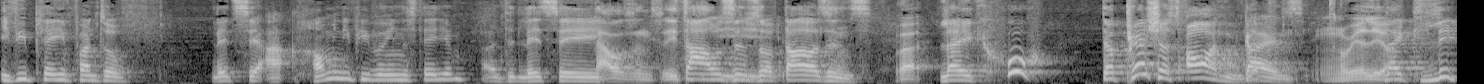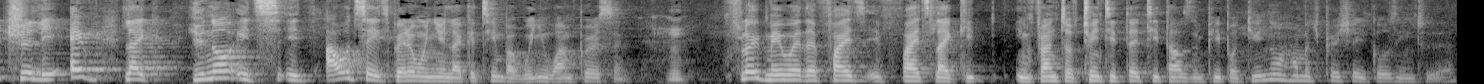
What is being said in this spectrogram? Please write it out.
if you play in front of, let's say, uh, how many people in the stadium? Uh, let's say Thousands. It's- thousands of thousands. Right. Like, whew, the pressure's on, guys. really on. Like literally, ev- like you know, it's it. I would say it's better when you're like a team, but when you're one person. Hmm. Floyd Mayweather fights it fights like in front of 20, 30,000 people. Do you know how much pressure it goes into that?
